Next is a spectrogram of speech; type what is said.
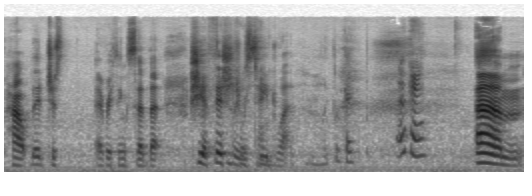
how it just, everything said that she officially received one. I'm like, okay. Okay. Um,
